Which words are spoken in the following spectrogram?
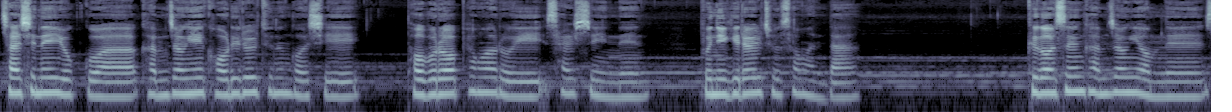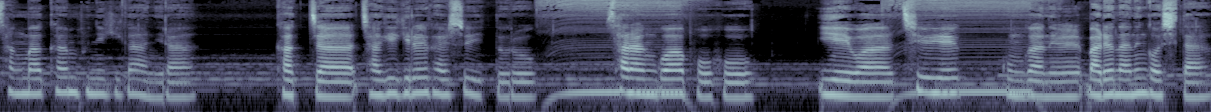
자신의 욕구와 감정의 거리를 두는 것이 더불어 평화로이 살 수 있는 분위기를 조성한다. 그것은 감정이 없는 삭막한 분위기가 아니라 각자 자기 길을 갈 수 있도록 사랑과 보호, 이해와 치유의 공간을 마련하는 것이다.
